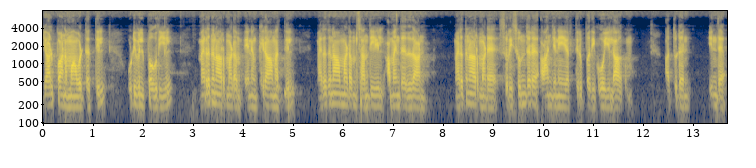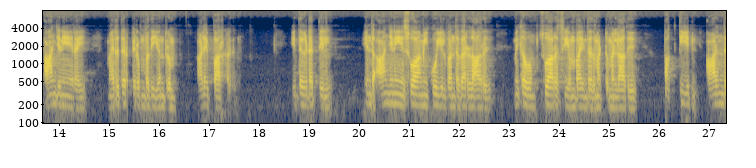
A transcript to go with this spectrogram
யாழ்ப்பாண மாவட்டத்தில் உடுவில் பகுதியில் மருதனார் மடம் எனும் கிராமத்தில் மருதனார் மடம் சந்தியில் அமைந்ததுதான் மருதனார் மட ஸ்ரீ சுந்தர ஆஞ்சநேயர் திருப்பதி கோயில் ஆகும். அத்துடன் இந்த ஆஞ்சநேயரை மருதர் பெரும்பதி என்றும் அழைப்பார்கள். இந்த இடத்தில் இந்த ஆஞ்சநேய சுவாமி கோயில் வந்த வரலாறு மிகவும் சுவாரஸ்யம் வாய்ந்தது மட்டுமல்லாது பக்தியின் ஆழ்ந்த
